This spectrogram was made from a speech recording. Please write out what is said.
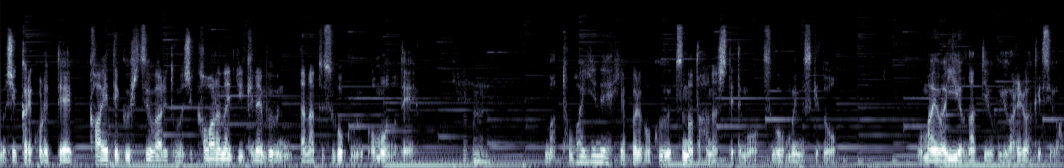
の、しっかりこれって変えていく必要があると思うし、変わらないといけない部分だなってすごく思うので、うん。まあ、とはいえね、やっぱり僕、妻と話しててもすごい思いますけど、お前はいいよなってよく言われるわけですよ。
